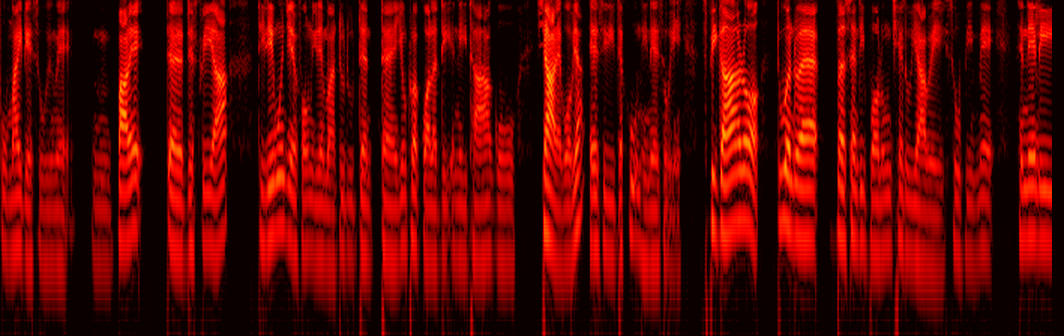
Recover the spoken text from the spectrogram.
ပုံမိုက်တယ်ဆိုပေမဲ့ပါတဲ့ display ကဒီသေးဝန်းကျင်ဖုန်းတွေထဲမှာတူတူတန်တန်ရုပ်ထွက် quality အနေထားကိုရတယ်ပေါ့ဗျာ LCD တစ်ခုအနေနဲ့ဆိုရင် speaker ကတော့200 percent တိဘောလုံးချဲလို့ရပြီဆိုပြီးမဲ့နည်းနည်းလေး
